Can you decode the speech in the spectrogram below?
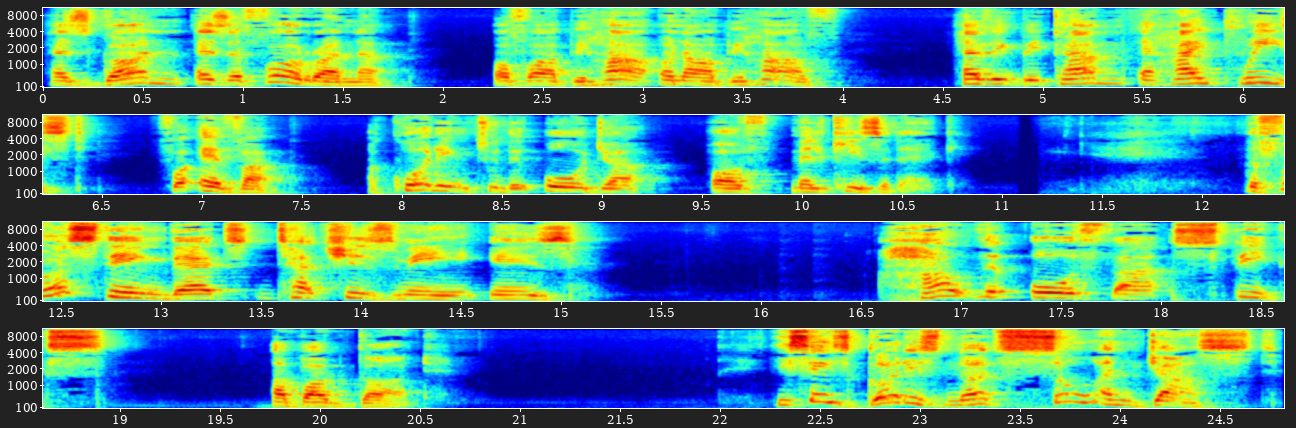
has gone as a forerunner of our behalf, on our behalf, having become a high priest forever, according to the order of Melchizedek. The first thing that touches me is how the author speaks about God. He says, God is not so unjust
